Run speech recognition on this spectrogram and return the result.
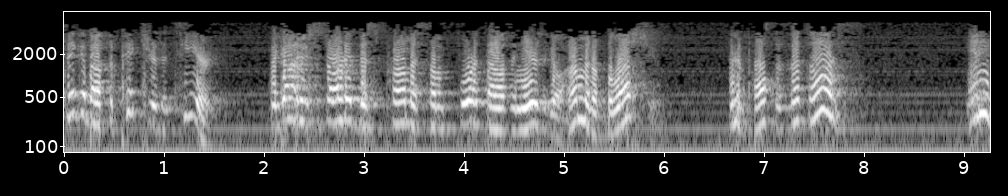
Think about the picture that's here. The God who started this promise some 4,000 years ago, I'm going to bless you. And Paul says, that's us. In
